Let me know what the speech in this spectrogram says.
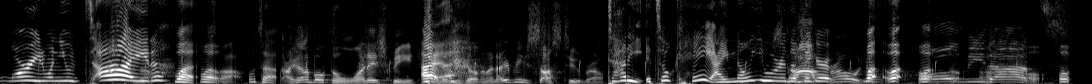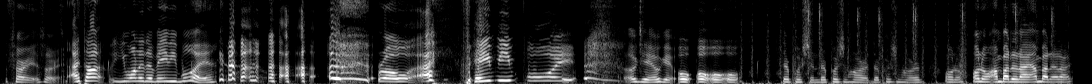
worried when you died. No. What? What? Stop. What's up? I got him both to one HP, I- and then you killed him, and now you're being sus too, bro. Daddy, it's okay. I know you were the bigger. bro. what? don't What? What? Call me that. Oh, oh, sorry, sorry. I thought you wanted a baby boy. Bro, I, baby boy. Okay, okay. Oh, oh, oh, oh. They're pushing. They're pushing hard. They're pushing hard. Oh no. Oh no. I'm about to die. I'm about to die.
